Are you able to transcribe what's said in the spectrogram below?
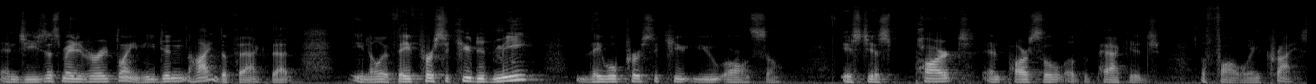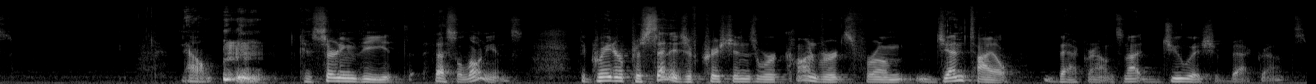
And Jesus made it very plain. He didn't hide the fact that, you know, if they persecuted me, they will persecute you also. It's just part and parcel of the package of following Christ. Now, concerning the Thessalonians, the greater percentage of Christians were converts from Gentile backgrounds, not Jewish backgrounds.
